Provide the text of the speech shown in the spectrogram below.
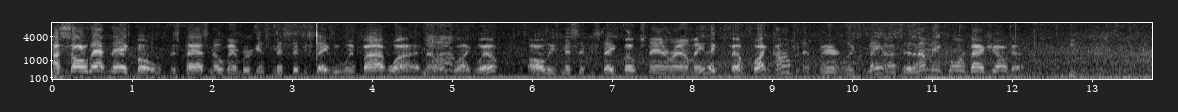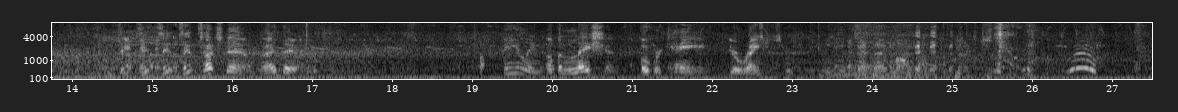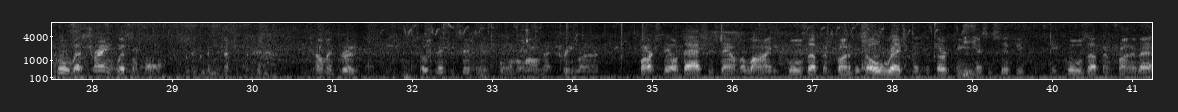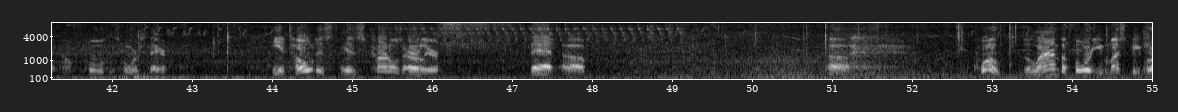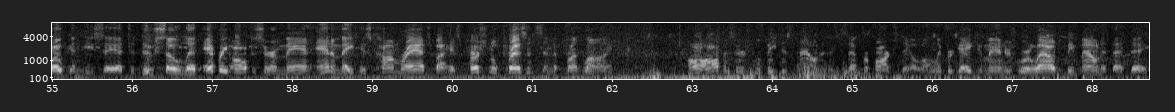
I saw that in the Egg Bowl this past November against Mississippi State. We went five wide, and I was like, well, all these Mississippi State folks standing around me, they felt quite confident, apparently, to me. I said, how many cornerbacks y'all got? zip, touchdown, right there. Feeling of elation overcame your Rangers at that moment. Pull that train whistle for. Coming through. Those Mississippians form along that tree line. Barksdale dashes down the line. He pulls up in front of his old regiment, the 13th Mississippi. He pulls up in front of that, um, pulls his horse there. He had told his, his colonels earlier that uh, uh, quote, the line before you must be broken, he said. To do so, let every officer and man animate his comrades by his personal presence in the front line. All officers will be dismounted except for Barksdale. Only brigade commanders were allowed to be mounted that day.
